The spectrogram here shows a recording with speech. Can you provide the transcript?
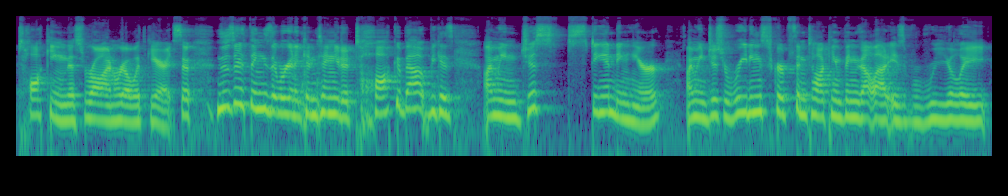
talking this raw and real with Garrett. So those are things that we're going to continue to talk about because I mean, just standing here, I mean, just reading scripts and talking things out loud is really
